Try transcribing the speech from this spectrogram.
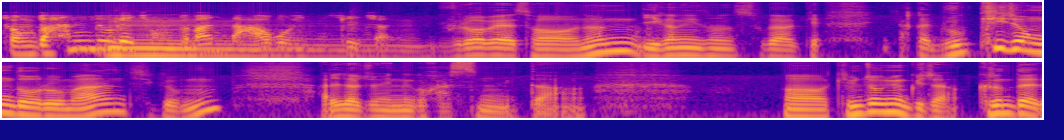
정도 한두 개 정도만 음, 나오고 있는 실정. 유럽에서는 이강인 선수가 약간 루키 정도로만 지금 알려져 있는 것 같습니다. 어, 김종윤 기자. 그런데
